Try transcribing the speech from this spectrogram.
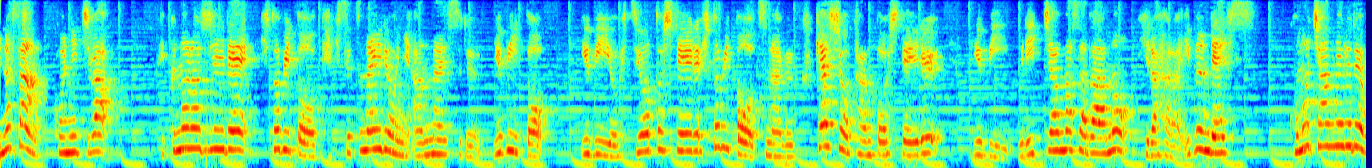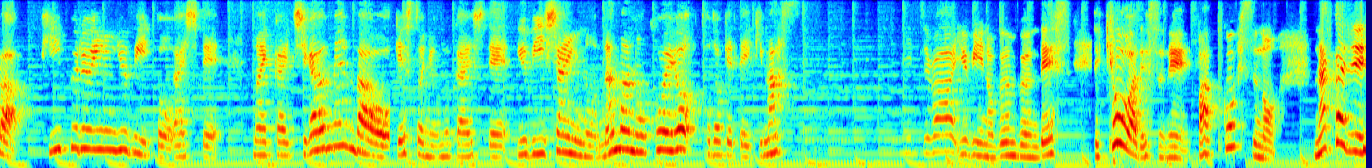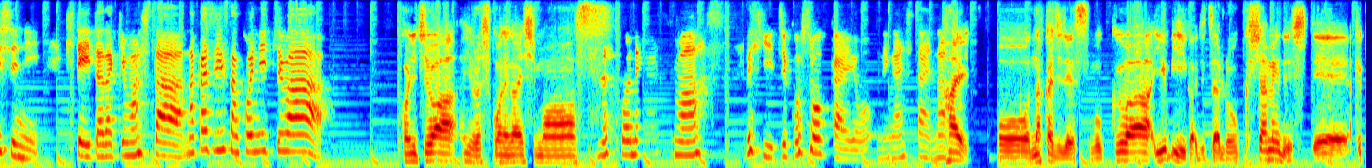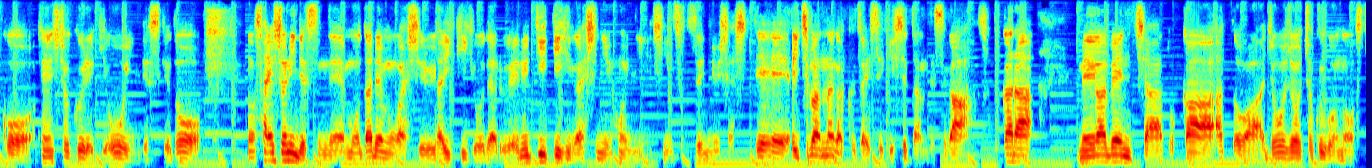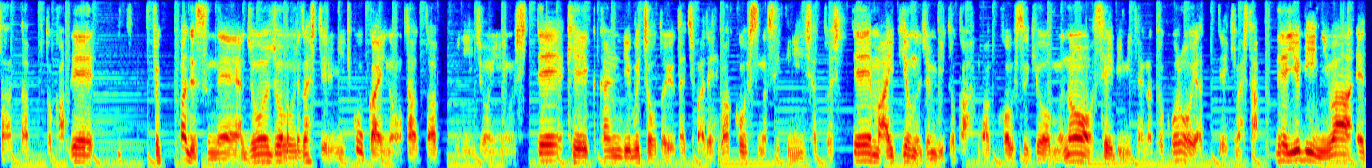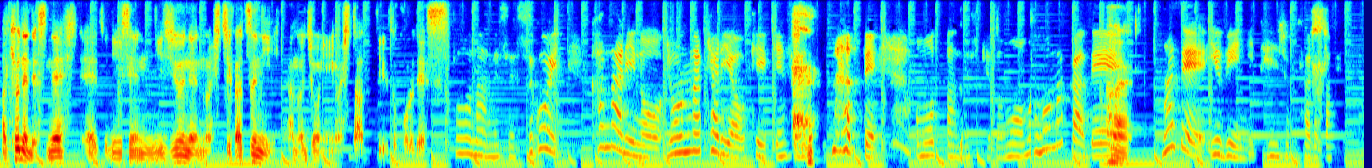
皆さん、こんにちは。テクノロジーで人々を適切な医療に案内するユビーと、ユビーを必要としている人々をつなぐ駆け足を担当しているユビーブリッジアンバサダーの平原イブンです。このチャンネルでは People in ユビーと題して毎回違うメンバーをゲストにお迎えしてユビー社員の生の声を届けていきます。こんにちは、ユビーのブンブンです。で、今日はですね、バックオフィスの中地氏に来ていただきました。中地さん、こんにちは。こんにちは。よろしくお願いします。よろしくお願いします。ぜひ自己紹介をお願いしたいな。はい。中地です。僕はユビーが実は6社目でして、結構転職歴多いんですけど、最初にですね、もう誰もが知る大企業である NTT 東日本に新卒で入社して、一番長く在籍してたんですが、そこからメガベンチャーとか、あとは上場直後のスタートアップとかで、直はですね、上場を目指している未公開のスタートアップにジョインをして、経営管理部長という立場でバックオフィスの責任者として、まあ、IPO の準備とか、バックオフィス業務の整備みたいなところをやってきました。で、ユビーには、えっと、去年ですね、えっと、2020年の7月にあのジョインをしたっていうところです。そうなんですよ。すごい、かなりのいろんなキャリアを経験されたなって思ったんですけども、その中で、はい、なぜユビーに転職されたんですか？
